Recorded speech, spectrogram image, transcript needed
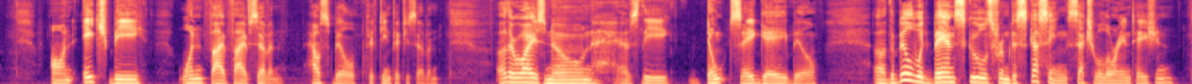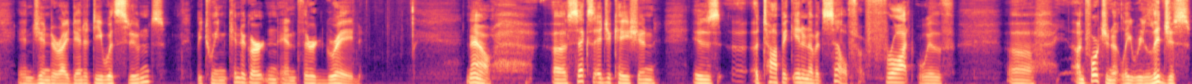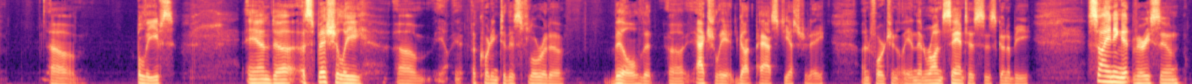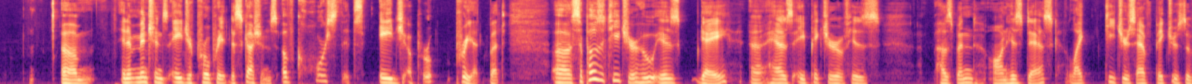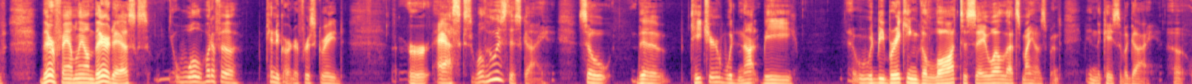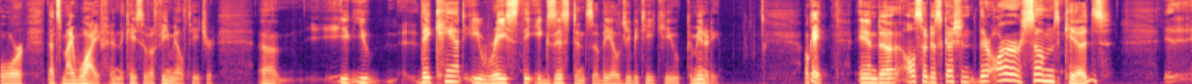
on HB 1557, House Bill 1557, otherwise known as the Don't Say Gay bill. Uh, the bill would ban schools from discussing sexual orientation and gender identity with students between kindergarten and third grade. Now, uh, sex education is a topic in and of itself, fraught with, uh, unfortunately, religious uh, beliefs, and uh, especially um, according to this Florida bill that uh, actually it got passed yesterday, unfortunately, and then Ron DeSantis is going to be signing it very soon. Um, and it mentions age appropriate discussions. Of course, it's age appropriate, but uh, suppose a teacher who is gay uh, has a picture of his husband on his desk, like teachers have pictures of their family on their desks. Well, what if a kindergartner, first grade, or asks, "Well, who is this guy?" So the teacher would not be would be breaking the law to say, "Well, that's my husband," in the case of a guy, uh, or "That's my wife," in the case of a female teacher. Uh, you, you they can't erase the existence of the LGBTQ community. Okay, and uh, also discussion there are some kids,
